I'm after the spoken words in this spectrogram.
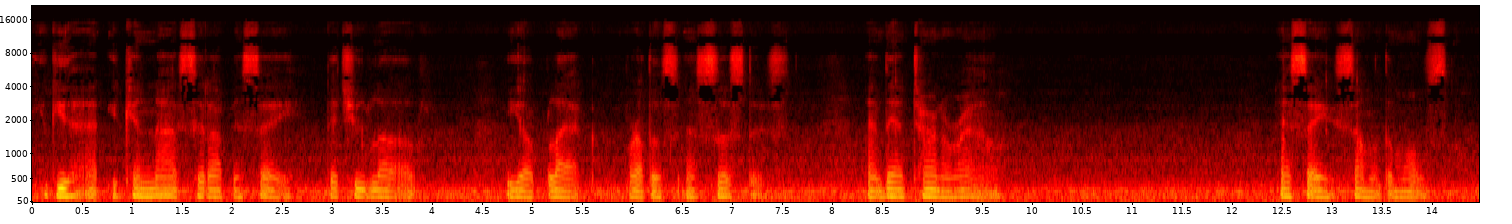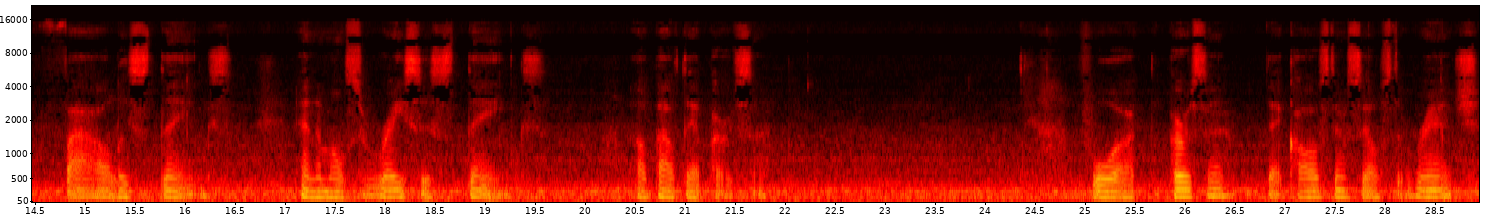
you, you, you cannot sit up and say that you love your black brothers and sisters and then turn around and say some of the most foulest things and the most racist things about that person. For the person that calls themselves the wrench,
